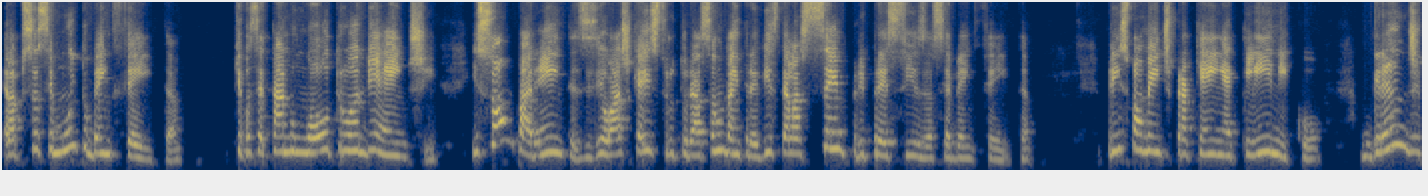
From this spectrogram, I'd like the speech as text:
ela precisa ser muito bem feita, porque você está num outro ambiente. E só um parênteses, eu acho que a estruturação da entrevista, ela sempre precisa ser bem feita. Principalmente para quem é clínico, grande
